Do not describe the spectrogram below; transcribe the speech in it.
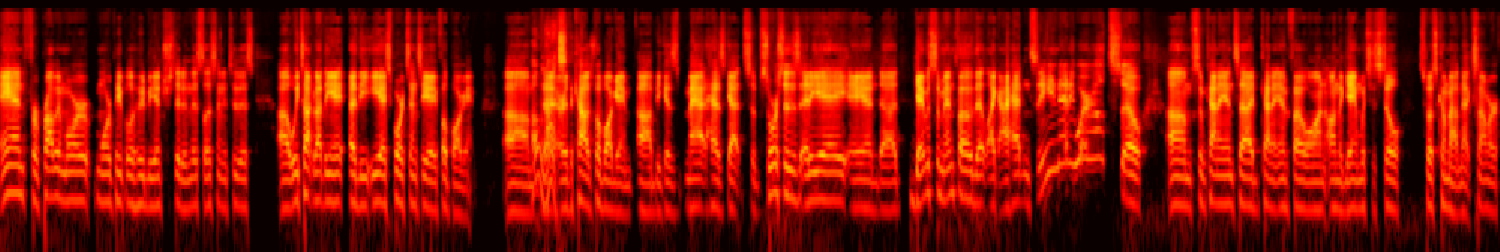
And for probably more more people who'd be interested in this, listening to this, uh, we talked about the uh, the EA Sports NCAA football game, um, oh, that, nice. or the college football game, uh, because Matt has got some sources at EA and uh, gave us some info that like I hadn't seen anywhere else. So um, some kind of inside kind of info on on the game, which is still supposed to come out next summer.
